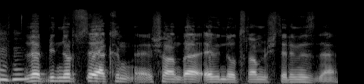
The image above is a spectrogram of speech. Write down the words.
Ve 1400'e yakın e, şu anda evinde oturan müşterimizle,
